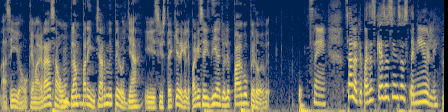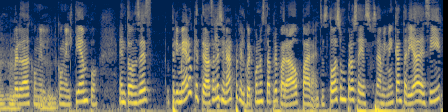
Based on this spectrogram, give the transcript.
así, o quema grasa, o un plan para hincharme, pero ya. Y si usted quiere que le pague seis días, yo le pago, pero Sí, o sea, lo que pasa es que eso es insostenible, ¿verdad? Con el, con el tiempo. Entonces, primero que te vas a lesionar porque el cuerpo no está preparado para. Entonces, todo es un proceso. O sea, a mí me encantaría decir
